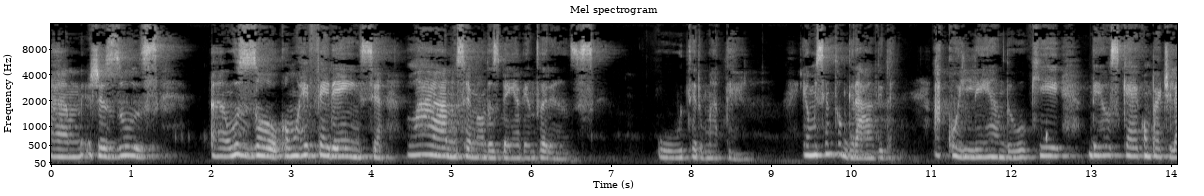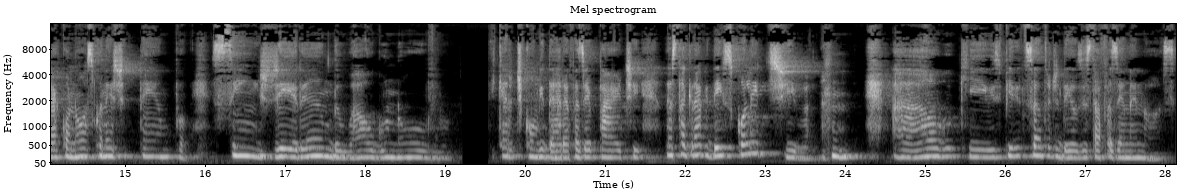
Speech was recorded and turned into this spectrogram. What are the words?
um, Jesus uh, usou como referência lá no Sermão das Bem-aventuranças: o útero materno. Eu me sinto grávida, acolhendo o que Deus quer compartilhar conosco neste tempo, sim, gerando algo novo. E quero te convidar a fazer parte desta gravidez coletiva. Há algo que o Espírito Santo de Deus está fazendo em nós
